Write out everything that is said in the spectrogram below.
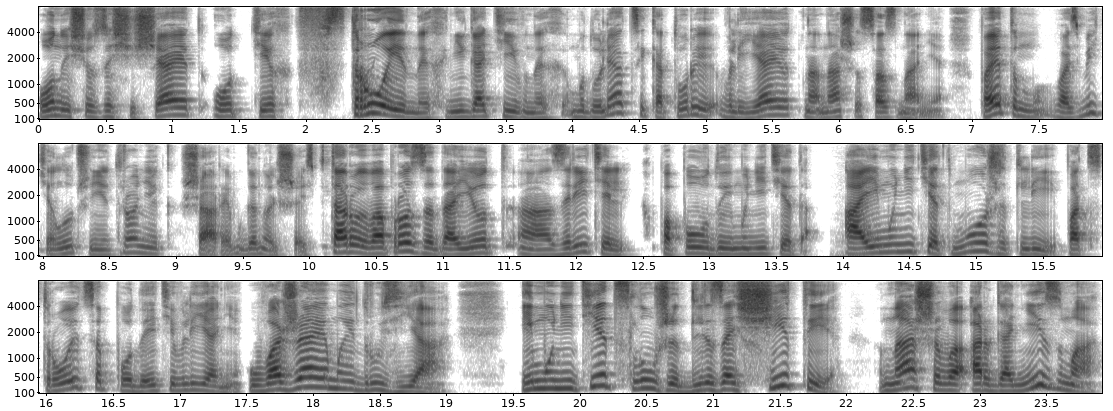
он еще защищает от тех встроенных негативных модуляций, которые влияют на наше сознание. Поэтому возьмите лучше нейтроник шар МГ06. Второй вопрос задает а, зритель по поводу иммунитета. А иммунитет может ли подстроиться под эти влияния? Уважаемые друзья, иммунитет служит для защиты нашего организма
